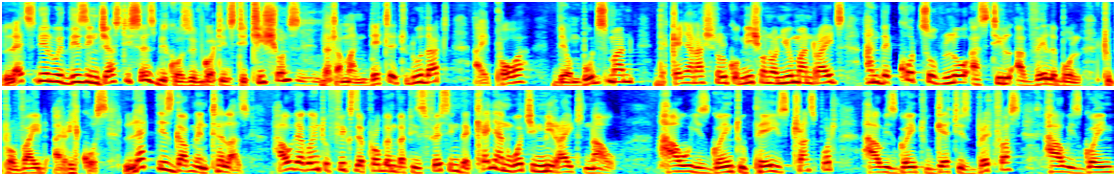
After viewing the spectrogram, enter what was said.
Let's deal with these injustices because we've got institutions mm -hmm. that are mandated to do that. IPOA, the Ombudsman, the Kenya National Commission on Human Rights, and the courts of law are still available to provide a recourse. Let this government tell us how they're going to fix the problem that is facing the Kenyan watching me right now how he's going to pay his transport, how he's going to get his breakfast, how he's going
